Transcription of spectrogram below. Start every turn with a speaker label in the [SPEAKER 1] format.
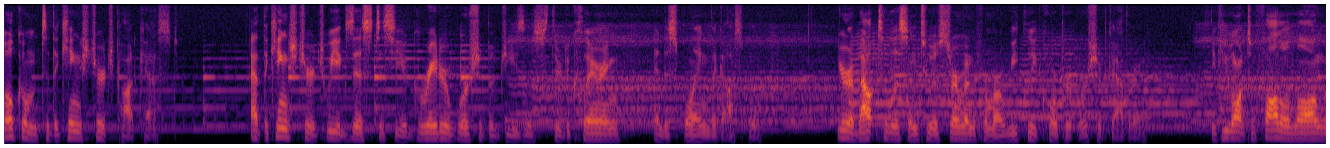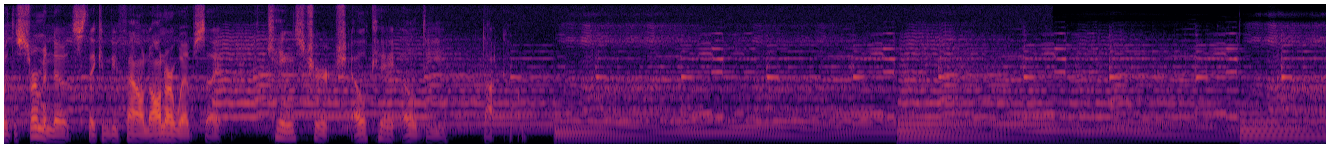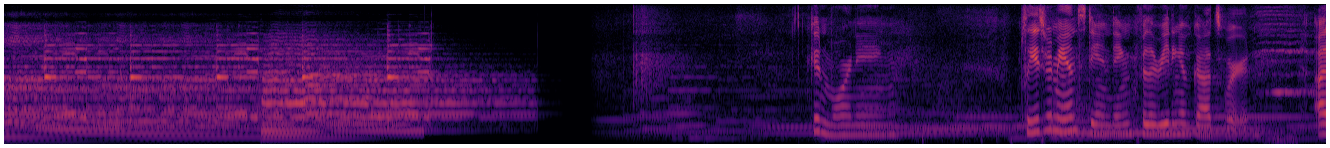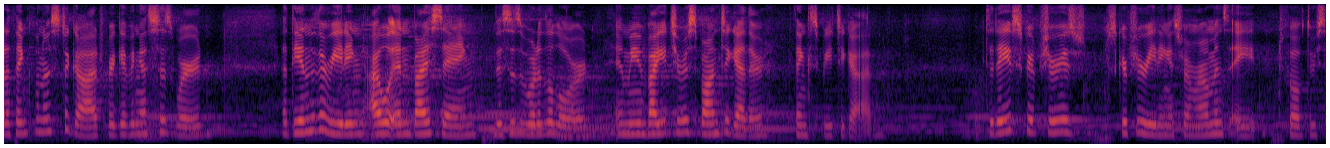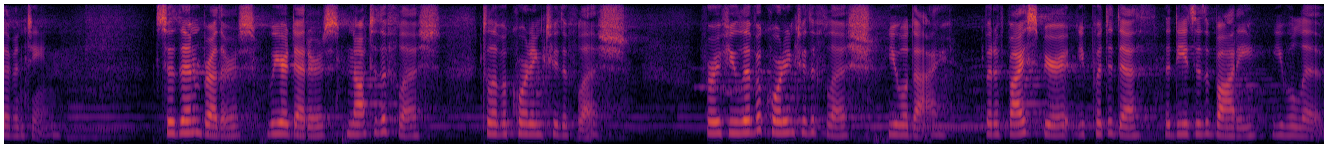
[SPEAKER 1] Welcome to the King's Church podcast. At the King's Church, we exist to see a greater worship of Jesus through declaring and displaying the gospel. You're about to listen to a sermon from our weekly corporate worship gathering. If you want to follow along with the sermon notes, they can be found on our website, kingschurchlkld.com.
[SPEAKER 2] Please remain standing for the reading of God's word. Out of thankfulness to God for giving us his word, at the end of the reading, I will end by saying, This is the word of the Lord, and we invite you to respond together. Thanks be to God. Today's scripture is scripture reading is from Romans 8, 12 through 17. So then, brothers, we are debtors, not to the flesh, to live according to the flesh. For if you live according to the flesh, you will die. But if by Spirit you put to death the deeds of the body, you will live.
